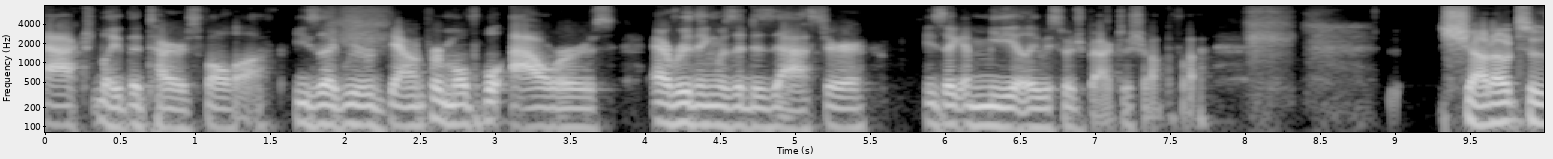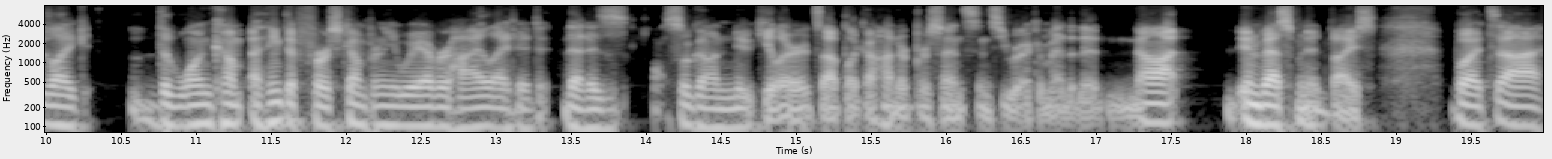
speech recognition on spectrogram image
act like the tires fall off. He's like, we were down for multiple hours everything was a disaster. He's like, immediately we switched back to Shopify. Shout out to like the one com I think the first company we ever highlighted that has also gone nuclear. It's up like hundred percent since you recommended it. Not investment advice, but uh,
